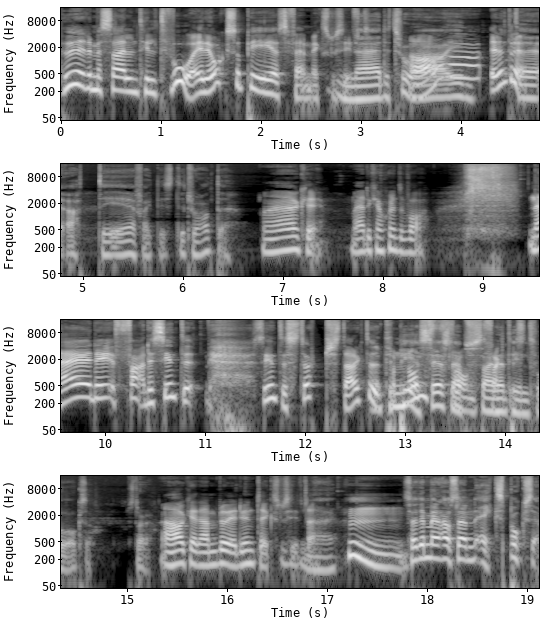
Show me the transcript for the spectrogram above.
hur är det med Silent Hill 2? Är det också PS5-exklusivt? Nej, det tror jag Ja, är det inte det? inte att det är faktiskt. Det tror jag inte. Nej, okej. Nej, det kanske inte var. Nej, det, fan, det ser inte, ser inte stört starkt ut på någon PC front släpps Silent faktiskt. Hill 2 också. Förstår du? Ja, okej, okay, då är det ju inte exklusivt där. Nej. Hmm. Så det menar, och sen Xbox, jag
